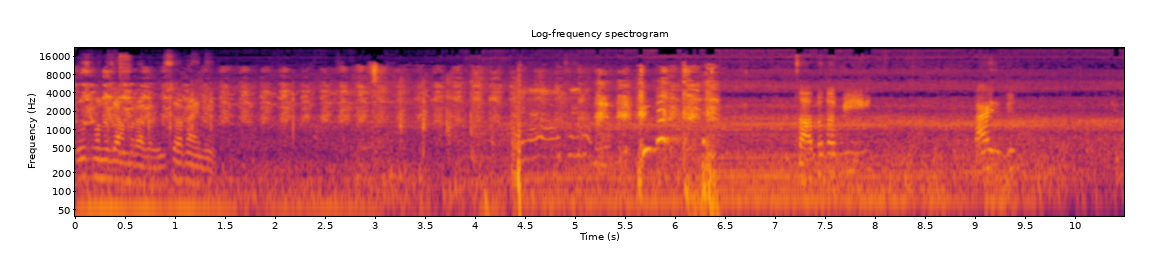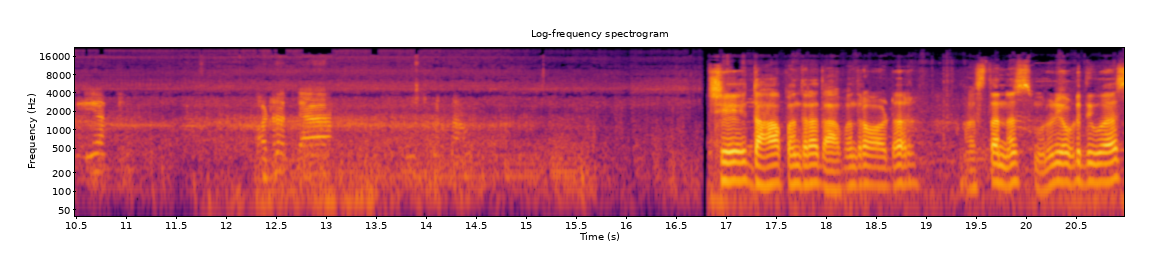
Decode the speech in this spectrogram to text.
तोच म्हणून जाम रागा दुसरा नाही. चालत आम्ही. काय ऑर्डर त्या. चे दहा पंधरा दहा पंधरा ऑर्डर असतानाच म्हणून एवढे दिवस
